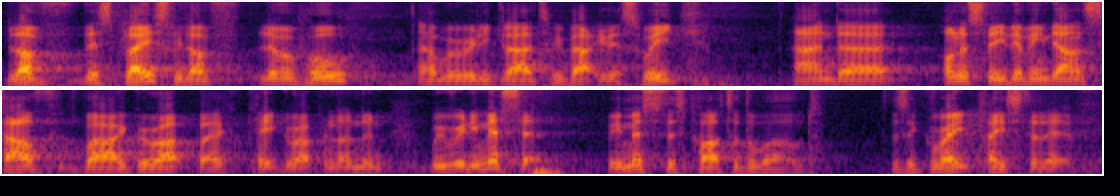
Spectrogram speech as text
love this place. We love Liverpool, and we're really glad to be back this week. And uh, honestly, living down south, where I grew up, where Kate grew up in London, we really miss it. We miss this part of the world. It's a great place to live.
